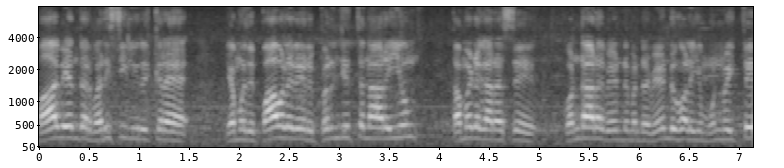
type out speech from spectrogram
பாவேந்தர் வரிசையில் இருக்கிற எமது பாவலரேறு பெருஞ்சித்தனாரையும் தமிழக அரசு கொண்டாட வேண்டும் என்ற வேண்டுகோளையும் முன்வைத்து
